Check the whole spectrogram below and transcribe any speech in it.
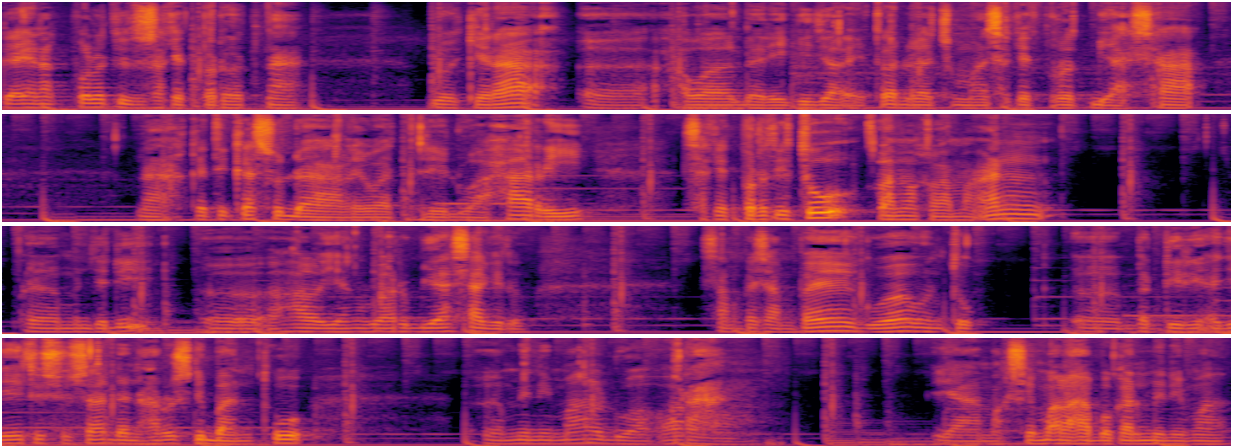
gak enak perut itu sakit perut. Nah gue kira uh, awal dari gejala itu adalah cuma sakit perut biasa. Nah ketika sudah lewat dari dua hari sakit perut itu lama kelamaan e, menjadi e, hal yang luar biasa gitu. Sampai-sampai gue untuk e, berdiri aja itu susah dan harus dibantu e, minimal dua orang. Ya maksimal lah bukan minimal.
